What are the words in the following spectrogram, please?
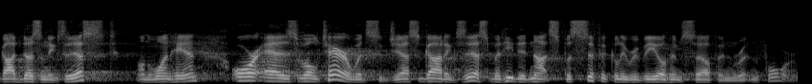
God doesn't exist, on the one hand, or as Voltaire would suggest, God exists, but he did not specifically reveal himself in written form.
